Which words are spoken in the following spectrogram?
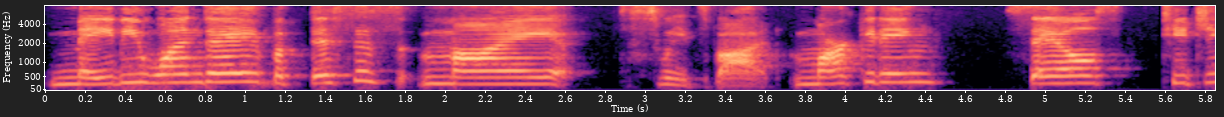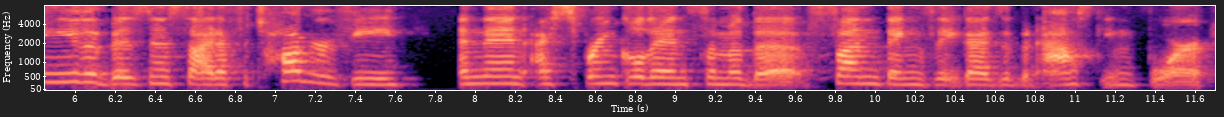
maybe one day, but this is my sweet spot marketing, sales, teaching you the business side of photography and then I sprinkled in some of the fun things that you guys have been asking for,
